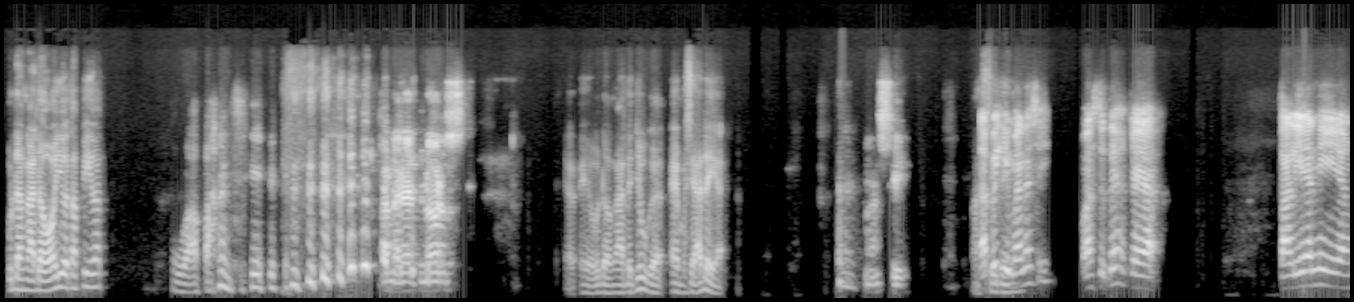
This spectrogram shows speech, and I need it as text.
udah nggak ada Oyo tapi Yot. Wah apaan sih? Ada Red Doors ya, udah nggak ada juga. Eh masih ada ya? masih. Masih Tapi deh. gimana sih? Maksudnya kayak kalian nih yang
